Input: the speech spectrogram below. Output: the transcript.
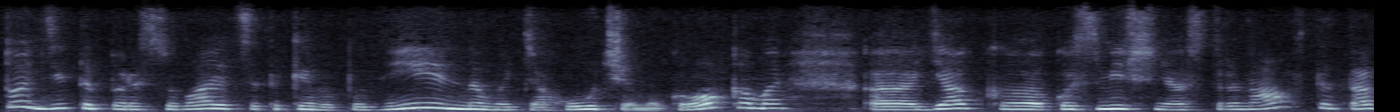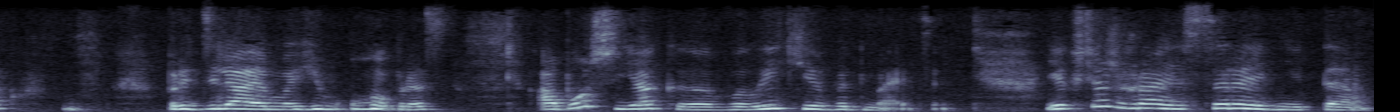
то діти пересуваються такими повільними, тягучими кроками, е, як е, космічні астронавти, так приділяємо їм образ, або ж як е, великі ведмеді. Якщо ж грає середній темп,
